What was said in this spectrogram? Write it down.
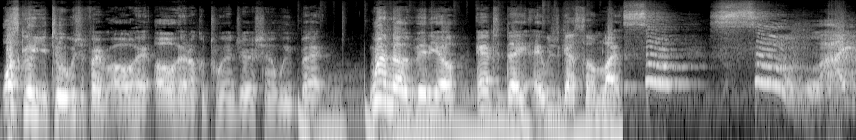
What's good, YouTube? It's your favorite old head, old head Uncle Twin Jerry Sean. We back with another video, and today, hey, we just got something like So, so light,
